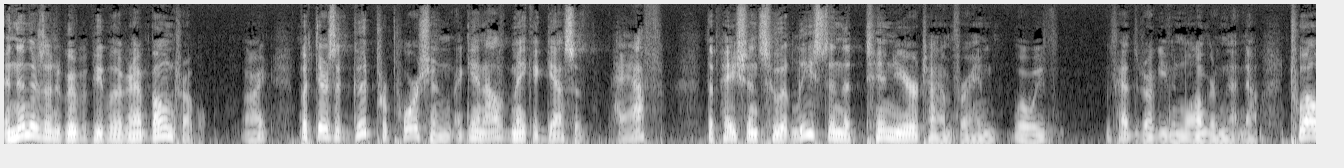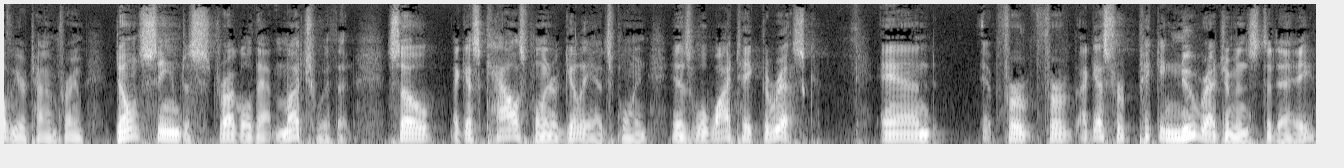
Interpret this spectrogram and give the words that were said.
And then there's a group of people that are going to have bone trouble, all right? But there's a good proportion, again, I'll make a guess of half, the patients who, at least in the 10 year time frame where we've we've had the drug even longer than that now, 12 year time frame, don't seem to struggle that much with it. So I guess Cal's point or Gilead's point is, well, why take the risk? And for, for I guess for picking new regimens today,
